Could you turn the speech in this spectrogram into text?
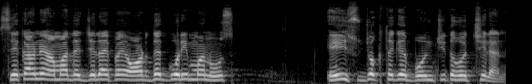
সে কারণে আমাদের জেলায় প্রায় অর্ধেক গরিব মানুষ এই সুযোগ থেকে বঞ্চিত হচ্ছিলেন।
